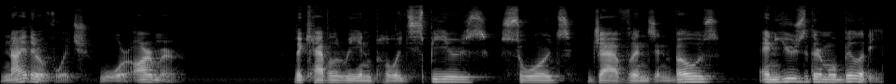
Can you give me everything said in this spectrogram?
neither of which wore armor. The cavalry employed spears, swords, javelins, and bows, and used their mobility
